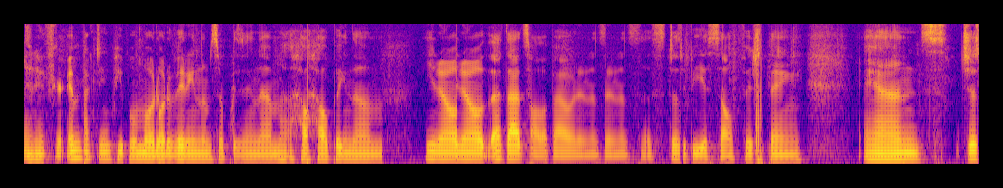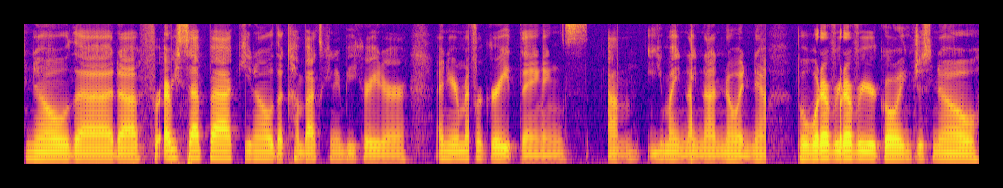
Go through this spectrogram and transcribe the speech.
and if you're impacting people, motivating them, surprising them, helping them, you know, you know that that's all about, and it's, and it's, it's just to be a selfish thing, and just know that uh, for every setback, you know, the comeback's going to be greater, and you're meant for great things. Um, you might not, not know it now, but whatever whatever you're going, just know,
